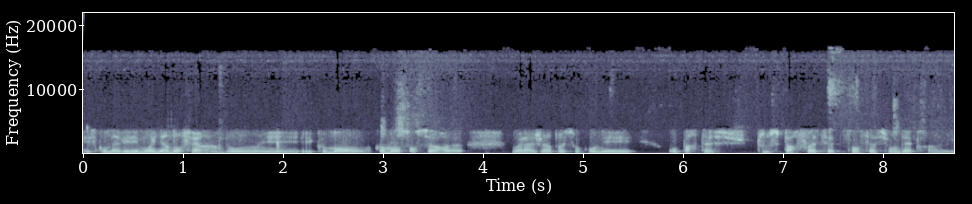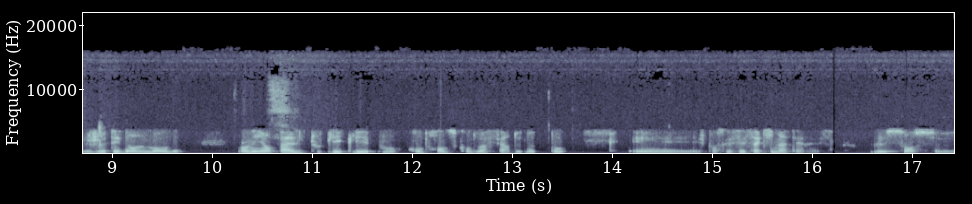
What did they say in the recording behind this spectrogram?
Est-ce qu'on avait les moyens d'en faire un bon? Et, comment comment on s'en sort? Euh, Voilà, j'ai l'impression qu'on est on partage tous parfois cette sensation d'être hein, jeté dans le monde en n'ayant pas toutes les clés pour comprendre ce qu'on doit faire de notre peau. Et je pense que c'est ça qui m'intéresse. Le sens euh,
